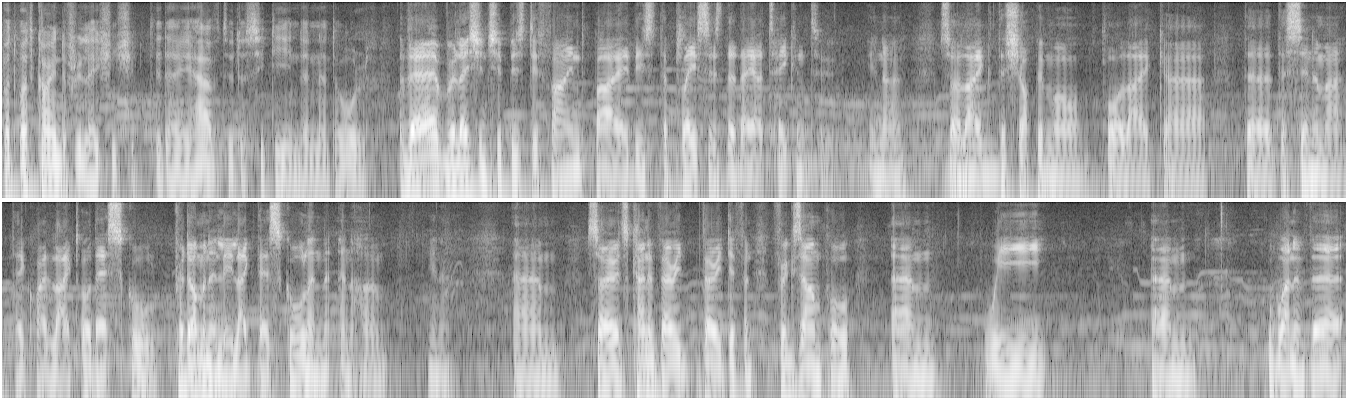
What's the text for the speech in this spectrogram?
But what kind of relationship did they have to the city in then at all? their relationship is defined by these the places that they are taken to you know? So like the shopping mall or like uh, the the cinema they quite liked or their school predominantly like their school and, and home you know? Um, so it's kind of very very different. For example um, we um, one of the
